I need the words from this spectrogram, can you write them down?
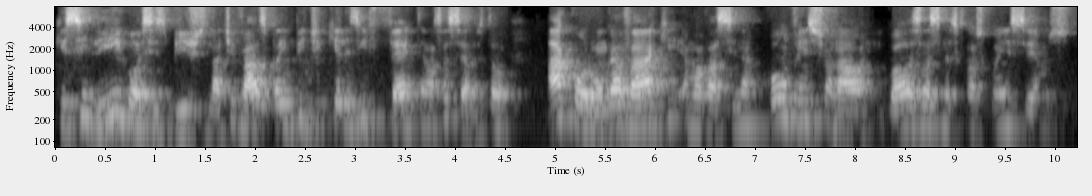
que se ligam a esses bichos inativados para impedir que eles infectem nossas células. Então, a Coronavac é uma vacina convencional, igual às vacinas que nós conhecemos,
